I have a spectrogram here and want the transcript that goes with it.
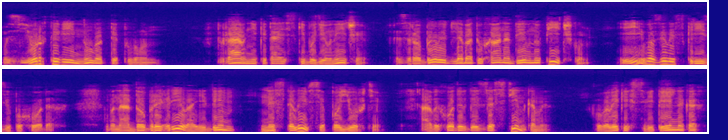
З юрти війнуло теплом. Вправні китайські будівничі зробили для батухана дивну пічку, і її возили скрізь у походах. Вона добре гріла, і дим не стелився по юрті, а виходив десь за стінками. У великих світильниках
